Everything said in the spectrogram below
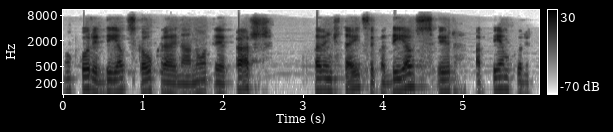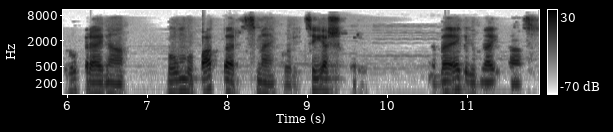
nu, kur ir Dievs, ka Ukrainā notiek karš, tad viņš teica, ka Dievs ir ar tiem, kuri tur Ukrainā bumbu patversmē, kuri cieši, kuri bēgļu gaitās.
